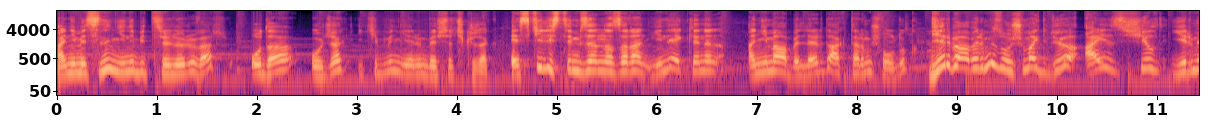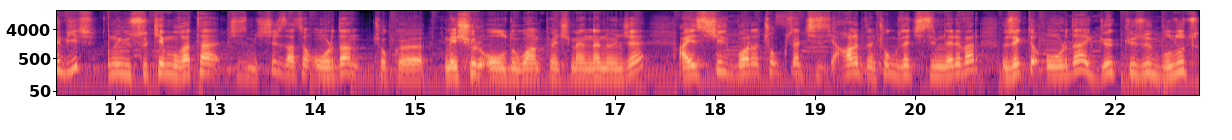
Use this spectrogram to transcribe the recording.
animesinin yeni bir trailerı var. O da Ocak 2025'te çıkacak. Eski listemize nazaran yeni eklenen anime haberleri de aktarmış olduk. Diğer bir haberimiz hoşuma gidiyor. Ice Shield 21. Bunu Yusuke Murata çizmiştir. Zaten oradan çok e, meşhur oldu One Punch Man'den önce. Ice Shield bu arada çok güzel çiz harbiden çok güzel çizimleri var. Özellikle orada gökyüzü, bulut,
